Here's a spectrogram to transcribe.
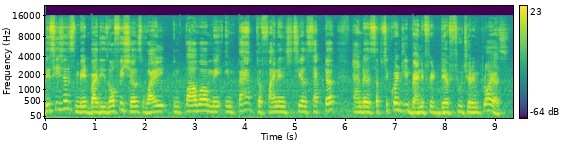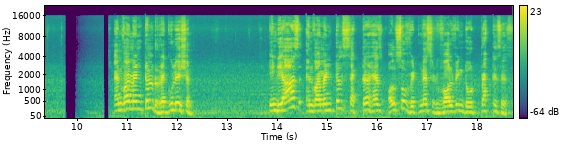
decisions made by these officials while in power may impact the financial sector and uh, subsequently benefit their future employers. Environmental regulation India's environmental sector has also witnessed revolving door practices.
